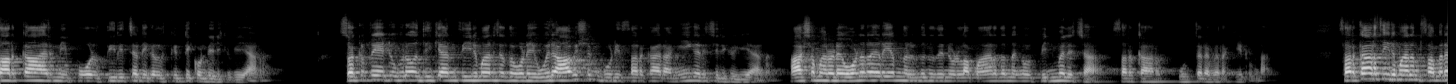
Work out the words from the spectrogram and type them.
സർക്കാരിന് ഇപ്പോൾ തിരിച്ചടികൾ കിട്ടിക്കൊണ്ടിരിക്കുകയാണ്. സെക്രട്ടേറിയറ്റ് ഉപരോധിക്കാൻ തീരുമാനിച്ചതോടെ ഒരു ആവശ്യം കൂടി സർക്കാർ അംഗീകരിച്ചിരിക്കുകയാണ്. ആശമാരുടെ ഓണറേറിയം നൽകുന്നതിനുള്ള മാനദണ്ഡങ്ങൾ പിൻവലിച്ച സർക്കാർ ഉത്തരവിറക്കിയിട്ടുണ്ട്. സർക്കാർ തീരുമാനം സമര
